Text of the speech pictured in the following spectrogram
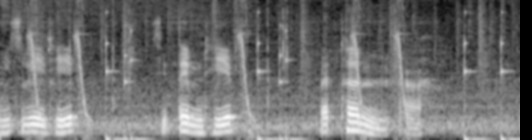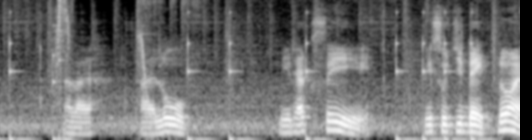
มิสลีทิปซิสเต็มทิปแพทเทิร์นอะอะไร ถ่ายรูป มีแท็กซี่ มีซูจิเด็กด้วย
